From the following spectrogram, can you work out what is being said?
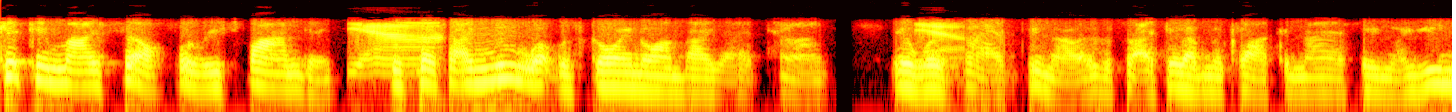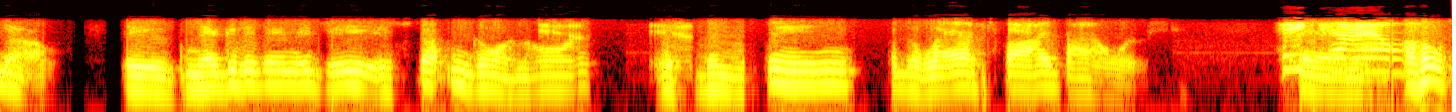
kicking myself for responding yeah. because I knew what was going on by that time. It was Yeah. like, you know, it was like 11 o'clock at night. I say, now, you know, there's negative energy. There's something going on. Yeah. It's been a thing for the last five hours. Hey, and Kyle. I hope,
